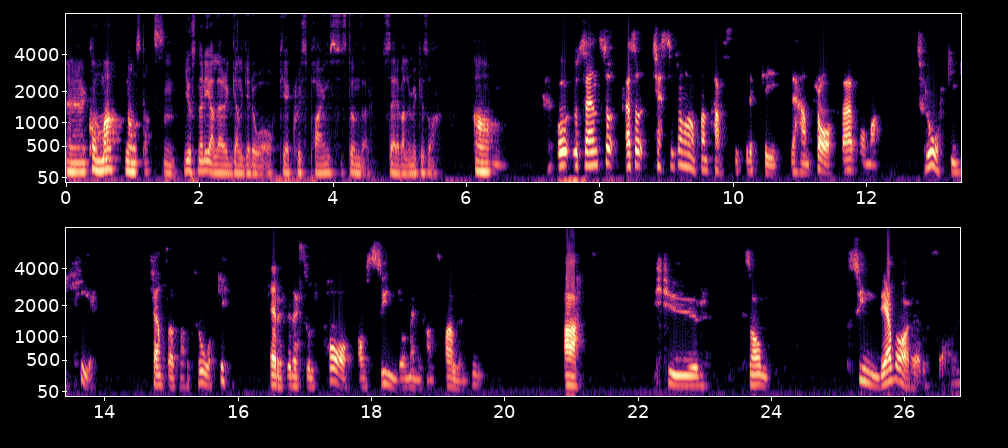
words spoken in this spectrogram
eh, komma någonstans. Mm. Just när det gäller Gal Gadot och eh, Chris Pines stunder så är det väldigt mycket så. Ja. Och, och sen så, alltså Chesterton har en fantastisk replik där han pratar om att tråkighet, känslan att man är tråkig, är ett resultat av synd och människans fallenhet. Att hur som syndiga varelser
